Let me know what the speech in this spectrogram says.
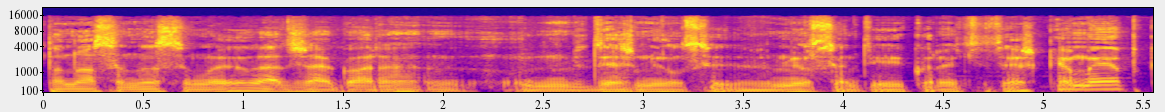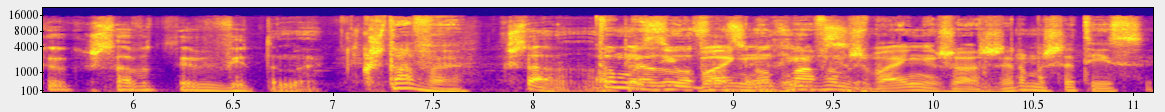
pela nossa nacionalidade, já agora, uh, desde 1143, que é uma época que gostava de ter vivido também. Gostava. Gostava. Então, mas e o banho? Não tomávamos banho, Jorge? Era uma chatice.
